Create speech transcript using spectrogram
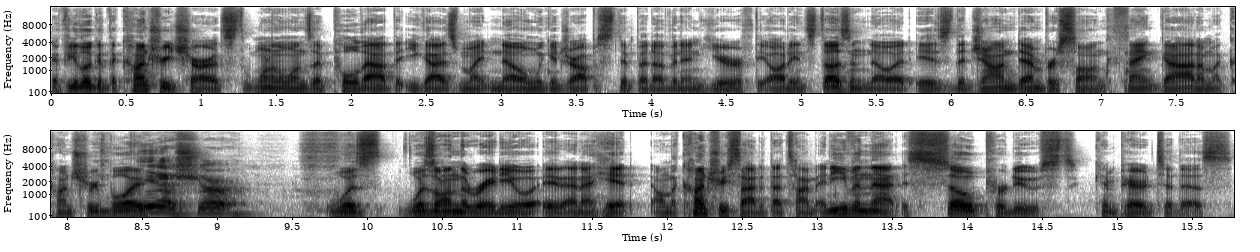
if you look at the country charts, one of the ones I pulled out that you guys might know, and we can drop a snippet of it in here if the audience doesn't know it, is the John Denver song "Thank God I'm a Country Boy." Yeah, sure. was was on the radio eh, and a hit on the countryside at that time, and even that is so produced compared to this.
